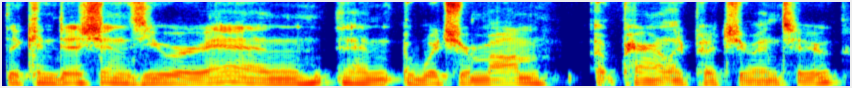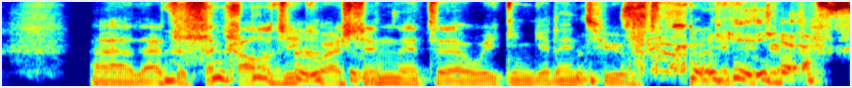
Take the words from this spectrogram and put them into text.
the conditions you were in and which your mom apparently put you into. Uh, that's a psychology question that uh, we can get into. yes.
